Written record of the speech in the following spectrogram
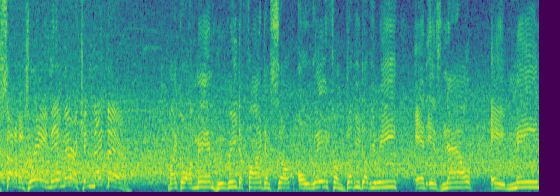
Son of a dream, the American Nightmare. Michael, a man who redefined himself away from WWE and is now a main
